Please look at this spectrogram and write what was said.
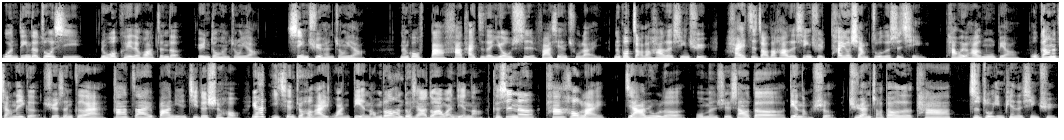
稳定的作息，如果可以的话，真的运动很重要，兴趣很重要，能够把他孩子的优势发现出来，能够找到他的兴趣。孩子找到他的兴趣，他有想做的事情。他会有他的目标。我刚刚讲那个学生个案，他在八年级的时候，因为他以前就很爱玩电脑，我们都很多小孩都爱玩电脑。可是呢，他后来加入了我们学校的电脑社，居然找到了他制作影片的兴趣。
